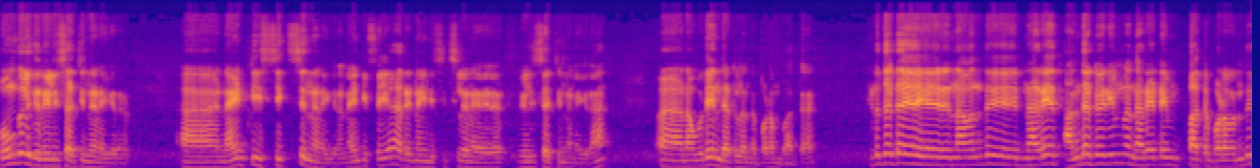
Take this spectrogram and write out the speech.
பொங்கலுக்கு ரிலீஸ் ஆச்சுன்னு நினைக்கிறேன். நைன்ட்டி சிக்ஸ்ன்னு நினைக்கிறேன். நைன்ட்டி ஃபைவ் நைன்டி நைன்ட்டி சிக்ஸில் ரிலீஸ் ஆச்சுன்னு நினைக்கிறேன். நான் உதயன் தேட்டரில் அந்த படம் பார்த்தேன். கிட்டத்தட்ட நான் வந்து நிறைய அந்த டைமில் நிறைய டைம் பார்த்த படம் வந்து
